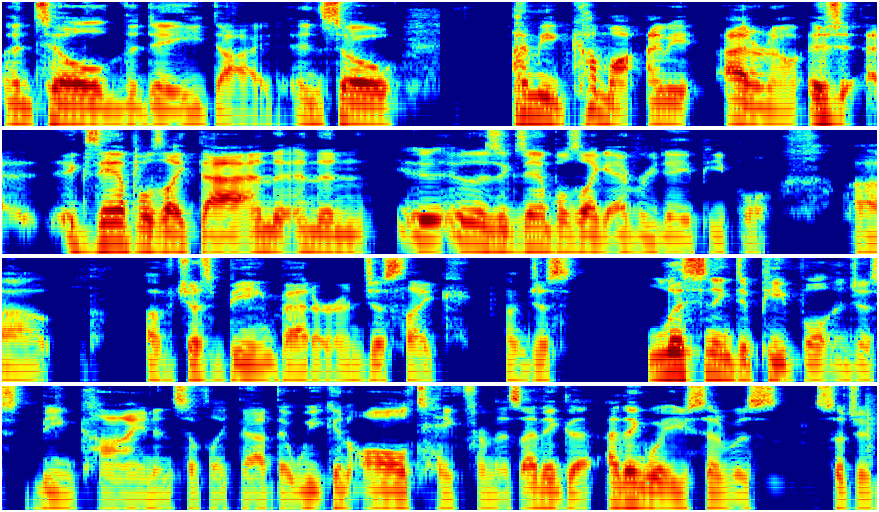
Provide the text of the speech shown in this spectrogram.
until the day he died and so i mean come on i mean i don't know There's, uh, examples like that and, and then there's examples like everyday people uh, of just being better and just like of just listening to people and just being kind and stuff like that that we can all take from this i think that i think what you said was such a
